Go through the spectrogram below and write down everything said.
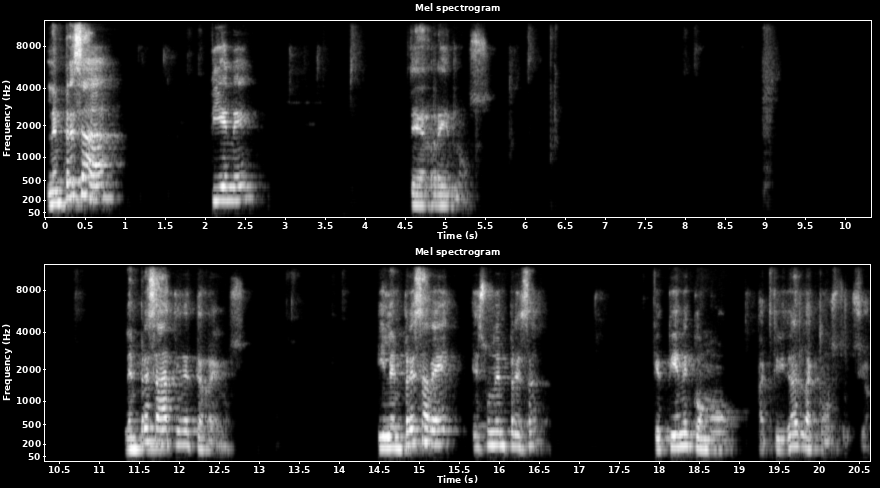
La empresa A tiene terrenos. La empresa A tiene terrenos. Y la empresa B es una empresa que tiene como actividad la construcción.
